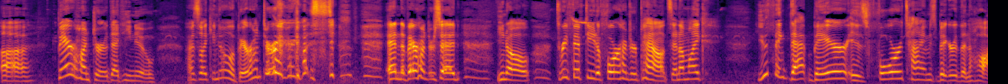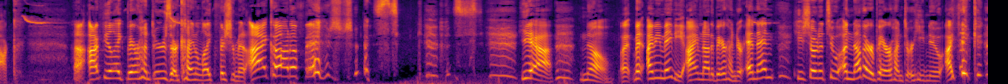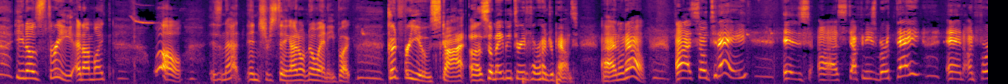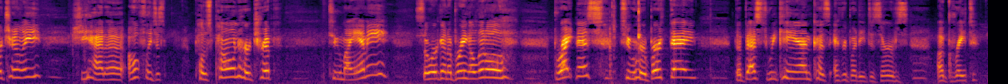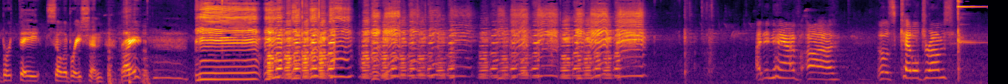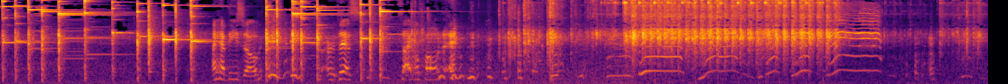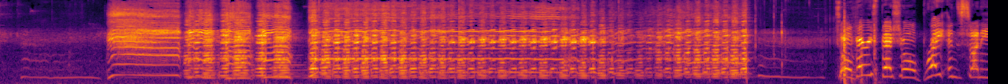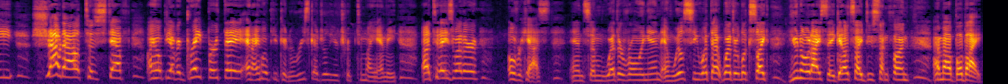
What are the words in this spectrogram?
a bear hunter that he knew. I was like, you know, a bear hunter? and the bear hunter said, you know, 350 to 400 pounds. And I'm like, you think that bear is four times bigger than Hawk? I feel like bear hunters are kind of like fishermen. I caught a fish. yeah, no. I mean, maybe I'm not a bear hunter. And then he showed it to another bear hunter he knew. I think he knows three. And I'm like, whoa, isn't that interesting? I don't know any, but good for you, Scott. Uh, so maybe three to 400 pounds. I don't know. Uh, so today is uh, Stephanie's birthday. And unfortunately, she had to hopefully just postpone her trip to Miami so we're going to bring a little brightness to her birthday the best we can because everybody deserves a great birthday celebration, right? I didn't have uh, those kettle drums. I have these though, or this xylophone. So very special, bright and sunny shout out to Steph. I hope you have a great birthday and I hope you can reschedule your trip to Miami. Uh, today's weather, overcast and some weather rolling in and we'll see what that weather looks like. You know what I say. Get outside, do something fun. I'm out. Bye-bye.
